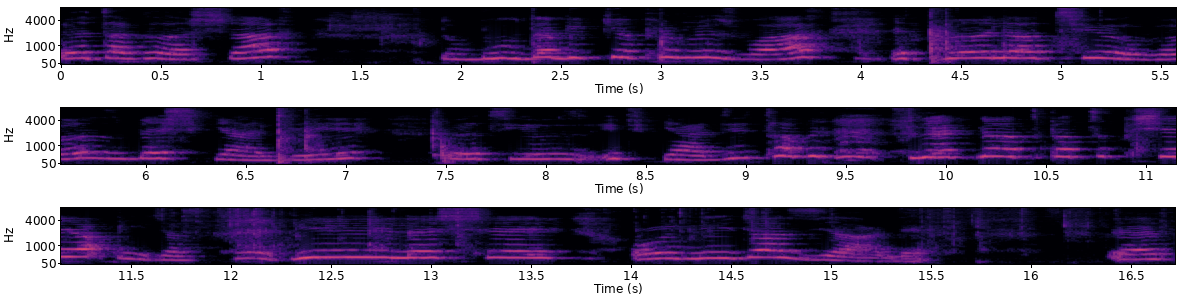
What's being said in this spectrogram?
Evet arkadaşlar. Burada bir köpüğümüz var. Evet böyle atıyoruz. 5 geldi. Böyle atıyoruz. 3 geldi. Tabii sürekli atıp atıp bir şey yapmayacağız. Biriyle şey oynayacağız yani. Evet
